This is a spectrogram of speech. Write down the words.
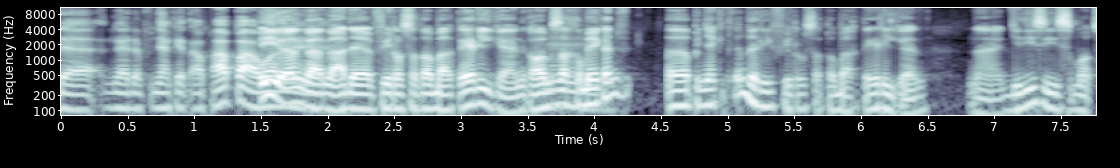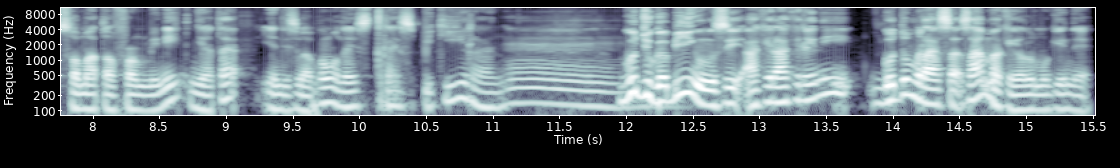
ada nggak ada penyakit apa-apa awalnya. Iya, nggak nggak ada virus atau bakteri kan. Kalau misalnya kebanyakan eh, penyakit kan dari virus atau bakteri kan. Nah, jadi si soma- somatoform ini ternyata yang disebabkan oleh stres pikiran. Hmm. Gue juga bingung sih. Akhir-akhir ini gue tuh merasa sama kayak lo mungkin ya.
